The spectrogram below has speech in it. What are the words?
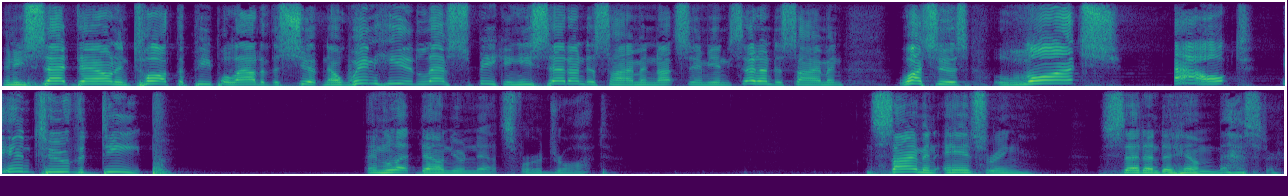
and he sat down and taught the people out of the ship. Now, when he had left speaking, he said unto Simon, not Simeon, he said unto Simon, Watch this, launch out into the deep and let down your nets for a draught. And Simon answering said unto him, Master,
